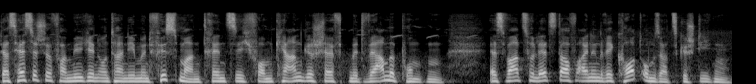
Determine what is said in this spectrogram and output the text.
Das hessische Familienunternehmen Fissmann trennt sich vom Kerngeschäft mit Wärmepumpen. Es war zuletzt auf einen Rekordumsatz gestiegen.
